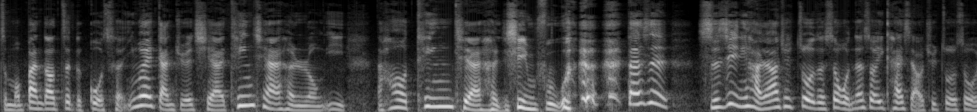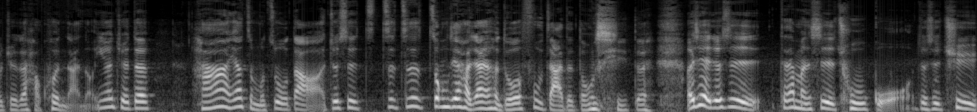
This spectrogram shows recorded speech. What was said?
怎么办到这个过程？因为感觉起来听起来很容易，然后听起来很幸福，但是。实际你好像要去做的时候，我那时候一开始要去做的时候，我觉得好困难哦，因为觉得哈要怎么做到啊？就是这这中间好像有很多复杂的东西，对，而且就是他们是出国，就是去，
